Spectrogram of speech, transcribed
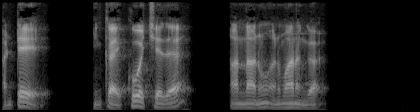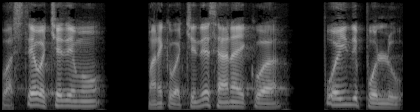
అంటే ఇంకా ఎక్కువ వచ్చేదా? అన్నాను అనుమానంగా. వస్తే వచ్చేదేమో? మనకి వచ్చిందే శానా ఎక్కువ. పోయింది పొల్లు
